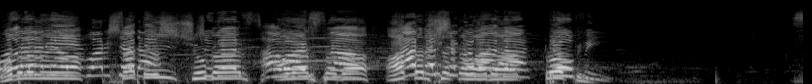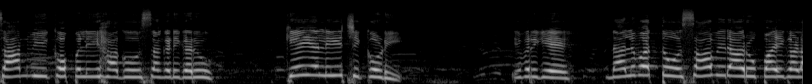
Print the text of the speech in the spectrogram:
ಮೊದಲನೆಯ ವರ್ಷದ ಅವಾರ್ಡ್ಸ್ನ ಆಕರ್ಷಕವಾದ ಟ್ರೋಫಿ. ಸಾನ್ವಿ ಕೊಪ್ಪಲಿ ಹಾಗೂ ಸಂಗಡಿಗರು ಕೆಎಲ್ಇ ಚಿಕ್ಕೋಡಿ. ಇವರಿಗೆ ನಲವತ್ತು ಸಾವಿರ ರೂಪಾಯಿಗಳ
